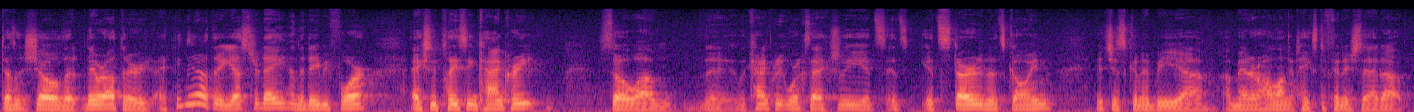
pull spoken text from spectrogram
doesn't show that they were out there. I think they were out there yesterday and the day before, actually placing concrete. So um, the the concrete works actually it's it's it's started and it's going. It's just going to be uh, a matter of how long it takes to finish that up.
